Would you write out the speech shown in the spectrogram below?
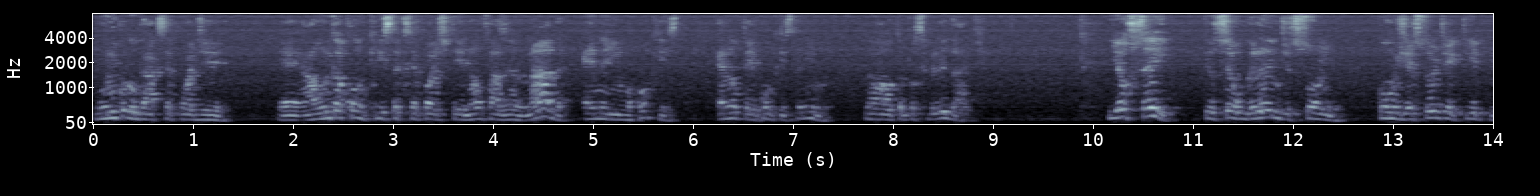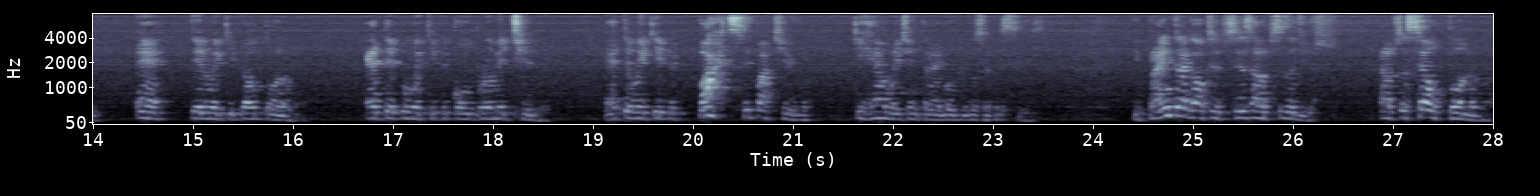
O único lugar que você pode, é, a única conquista que você pode ter não fazendo nada é nenhuma conquista. É não ter conquista nenhuma. Não há outra possibilidade. E eu sei que o seu grande sonho como gestor de equipe é ter uma equipe autônoma, é ter uma equipe comprometida, é ter uma equipe participativa que realmente entrega o que você precisa. E para entregar o que você precisa, ela precisa disso. Ela precisa ser autônoma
